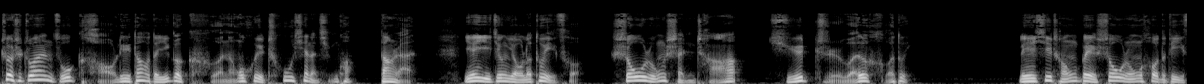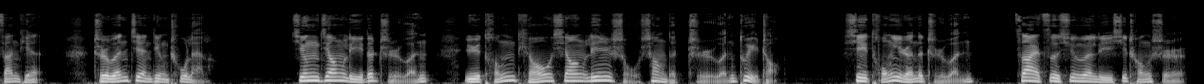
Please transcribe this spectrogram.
这是专案组考虑到的一个可能会出现的情况。当然，也已经有了对策：收容审查，取指纹核对。李西成被收容后的第三天，指纹鉴定出来了，经将李的指纹与藤条箱拎手上的指纹对照，系同一人的指纹。再次讯问李西成时，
